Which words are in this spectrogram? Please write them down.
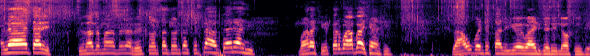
અલ્યા તારી પેલા તમારા પેલા રેત તોડતા તોડતા કેટલા આવતા રહ્યા છે? મારા ખેતરમાં આબા છે છે જવું પડશે ખાલી એ વાઈડ કરી નાખ્યું છે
